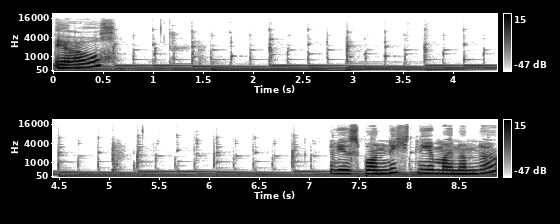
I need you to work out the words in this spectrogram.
Er auch. Wir spawnen nicht nebeneinander.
